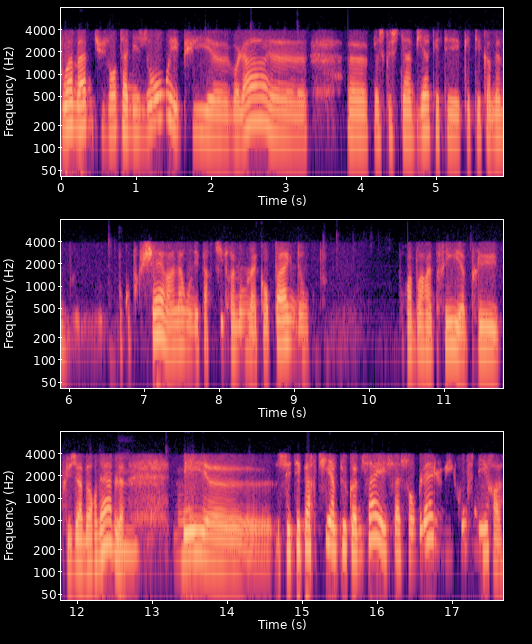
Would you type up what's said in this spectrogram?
toi même tu vends ta maison et puis voilà euh, parce que c'était un bien qui était qui était quand même beaucoup plus cher. Hein. Là, on est parti vraiment à la campagne, donc pour avoir un prix plus plus abordable. Mm. Mais euh, c'était parti un peu comme ça et ça semblait lui convenir.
